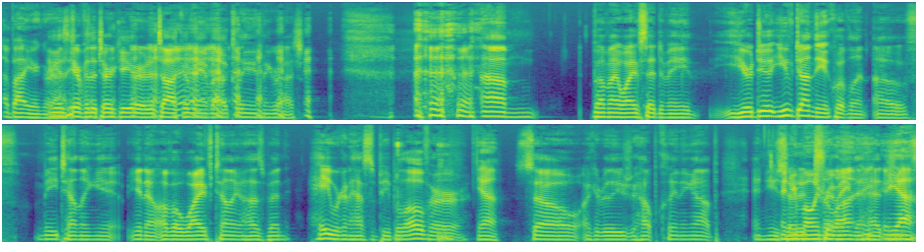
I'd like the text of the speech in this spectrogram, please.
About your I He was here for the turkey or to talk to me about cleaning the garage. um, but my wife said to me, "You're do you've done the equivalent of me telling you, you know, of a wife telling a husband, "Hey, we're gonna have some people over, yeah. so I could really use your help cleaning up." And you and you're mowing the trimming lawn. the hedges. yeah.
